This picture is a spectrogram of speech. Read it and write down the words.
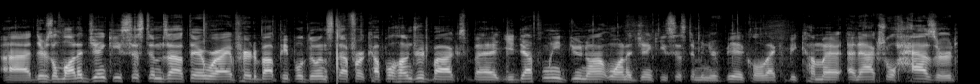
Uh, there's a lot of janky systems out there where I've heard about people doing stuff for a couple hundred bucks, but you definitely do not want a janky system in your vehicle that could become a, an actual hazard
